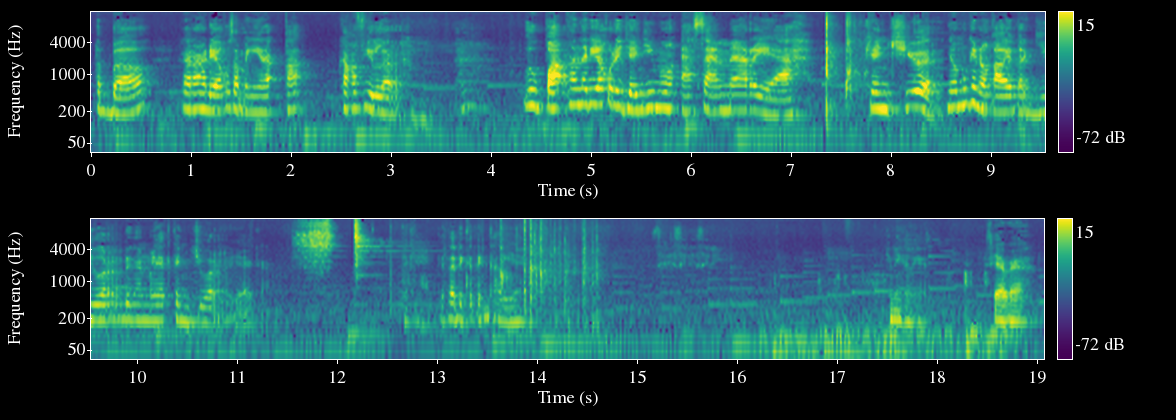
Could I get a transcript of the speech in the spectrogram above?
tebal karena ada aku sampai ngira Kak, kakak filler. Lupa kan tadi aku udah janji mau ASMR ya. Kencur. Nggak mungkin dong kalian tergiur dengan melihat kencur ya kan? Oke kita deketin kali ya. Sini sini sini. Ini kali ya. Siapa ya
